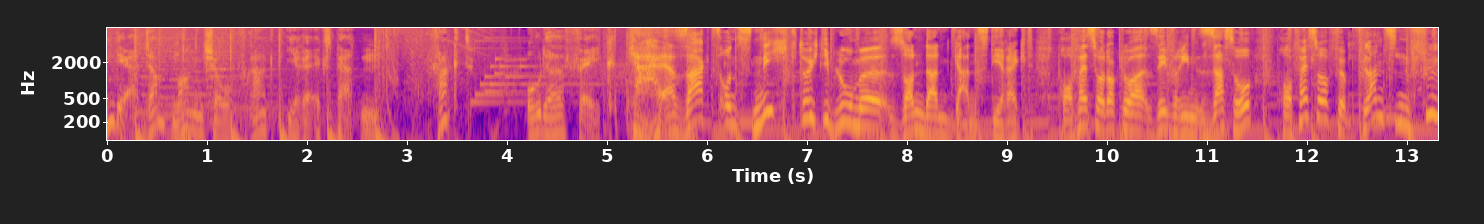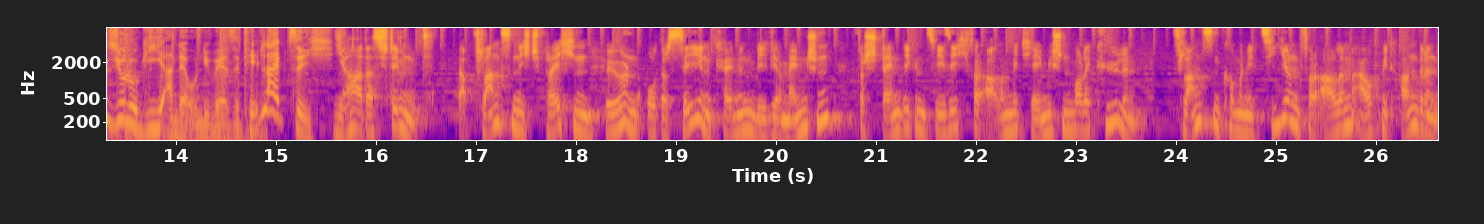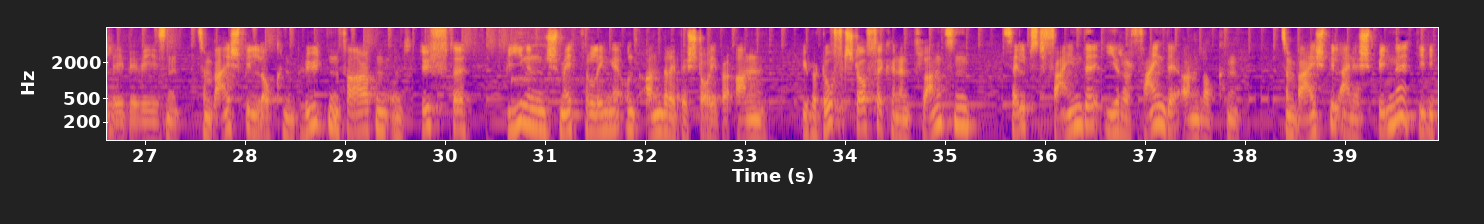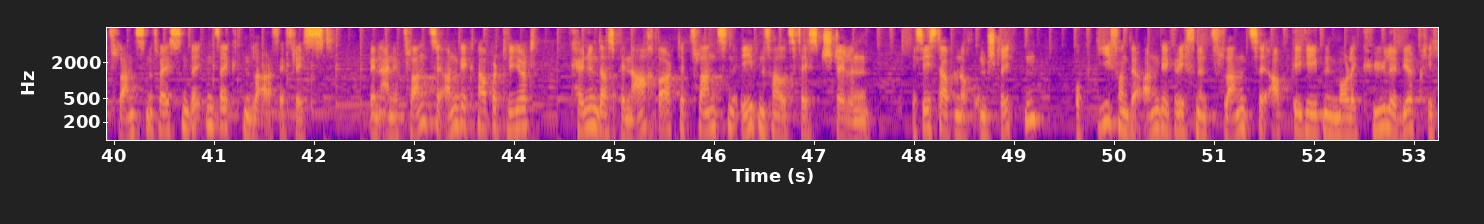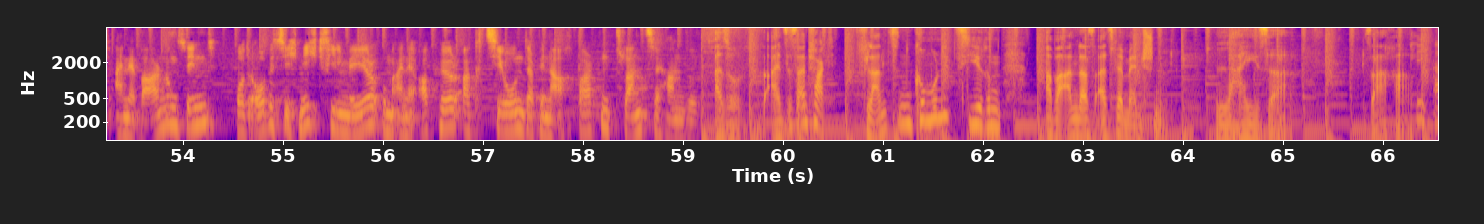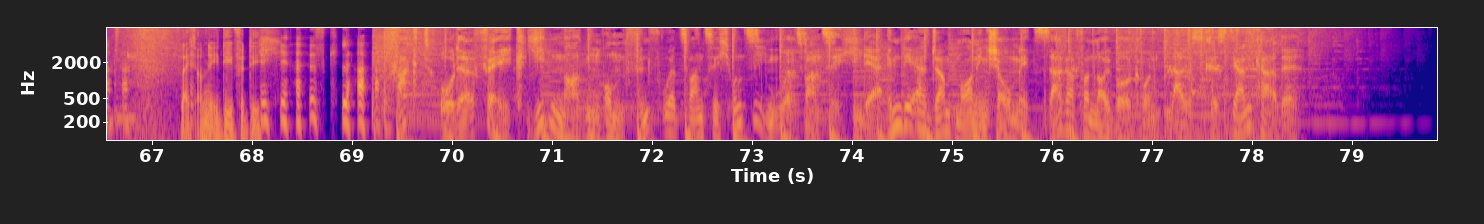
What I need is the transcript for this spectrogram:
MDR Jump Morning Show fragt ihre Experten. Fakt oder Fake? Ja, er sagt uns nicht durch die Blume, sondern ganz direkt. Professor Dr. Severin Sasso, Professor für Pflanzenphysiologie an der Universität Leipzig. Ja, das stimmt. Da Pflanzen nicht sprechen, hören oder sehen können wie wir Menschen, verständigen sie sich vor allem mit chemischen Molekülen. Pflanzen kommunizieren vor allem auch mit anderen Lebewesen. Zum Beispiel locken Blütenfarben und Düfte Bienen, Schmetterlinge und andere Bestäuber an. Über Duftstoffe können Pflanzen selbst Feinde ihrer Feinde anlocken. Zum Beispiel eine Spinne, die die pflanzenfressende Insektenlarve frisst. Wenn eine Pflanze angeknabbert wird, können das benachbarte Pflanzen ebenfalls feststellen. Es ist aber noch umstritten, ob die von der angegriffenen Pflanze abgegebenen Moleküle wirklich eine Warnung sind oder ob es sich nicht vielmehr um eine Abhöraktion der benachbarten Pflanze handelt. Also, eins ist ein Fakt. Pflanzen kommunizieren, aber anders als wir Menschen. Leiser. Sarah. Ja. Vielleicht auch eine Idee für dich. Ja, ist klar. Fakt oder Fake? Jeden Morgen um 5.20 Uhr und 7.20 Uhr in der MDR Jump Morning Show mit Sarah von Neuburg und Lars Christian Kade.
